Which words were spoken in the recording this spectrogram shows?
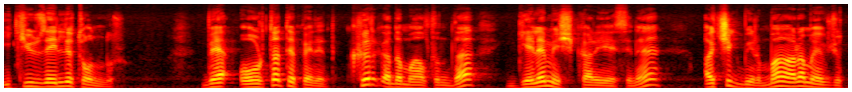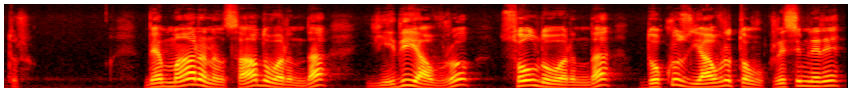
250 tondur ve orta tepenin 40 adım altında Gelemiş kariyesine açık bir mağara mevcuttur. Ve mağaranın sağ duvarında 7 yavru, sol duvarında 9 yavru tavuk resimleri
